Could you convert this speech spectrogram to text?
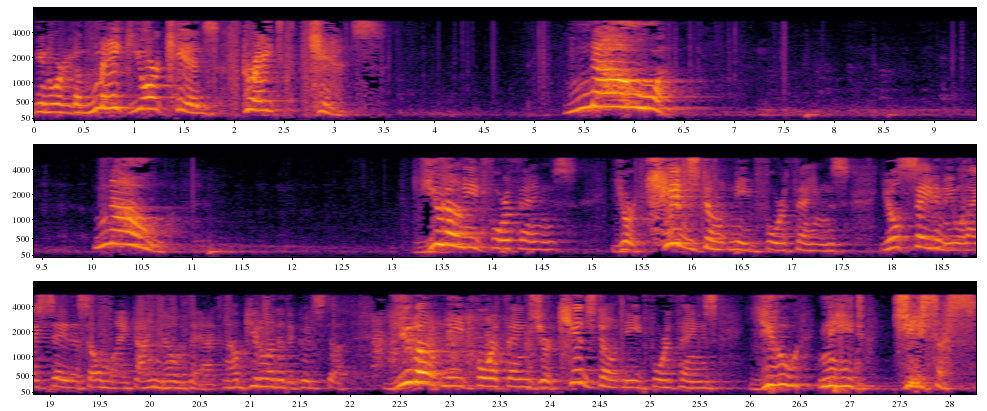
in order to make your kids great kids. No! No. You don't need four things. Your kids don't need four things. You'll say to me when I say this, oh Mike, I know that. Now get on to the good stuff. You don't need four things. Your kids don't need four things. You need Jesus.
